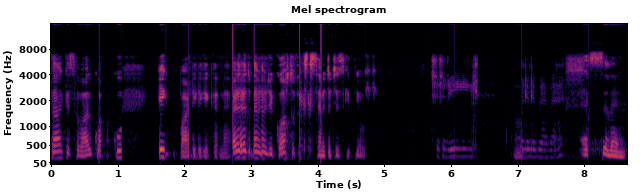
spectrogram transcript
तरह के सवाल को आपको एक पार्ट लेके करना है। पहले तो मुझे कॉस्ट ऑफ़ एक्स सैंडविचेस कितनी होगी? Three multiplied by x excellent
